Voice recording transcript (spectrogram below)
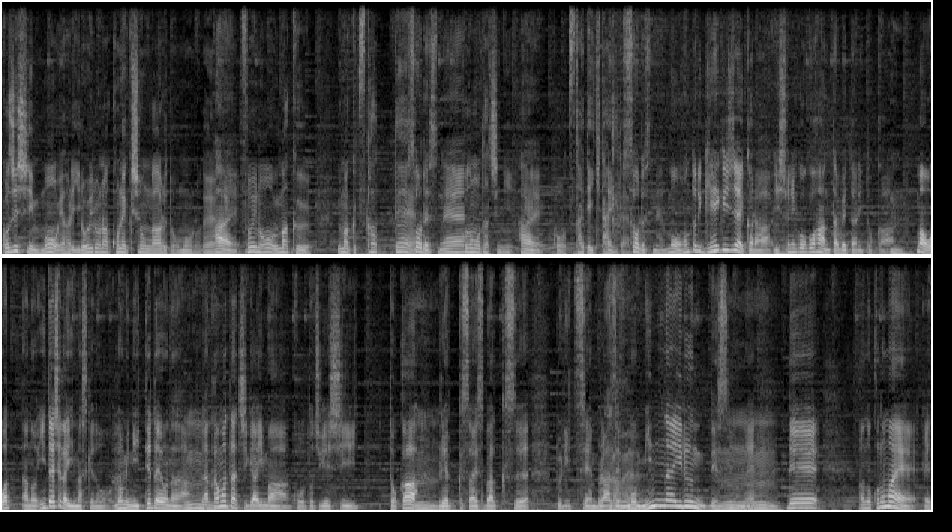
ご自身もやはりいろいろなコネクションがあると思うので、はい、そういうのをうまくうまく使ってそうですね。子。どもたちにはい、こう伝えていきたいみたいな。そうですね。もう本当に現役時代から一緒にこうご飯食べたりとか、うん。まあ終わっあの引退したから言いますけど、飲みに行ってたようなうん。仲間たちが今こう栃木 FC とか、うん。ブレックスアイスバックス、ブリッツェン、ブラーゼン。もうみんないるんですよね。うんであのこの前、えっ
